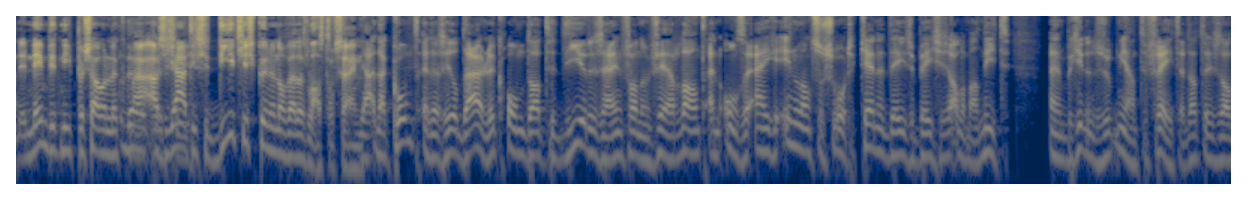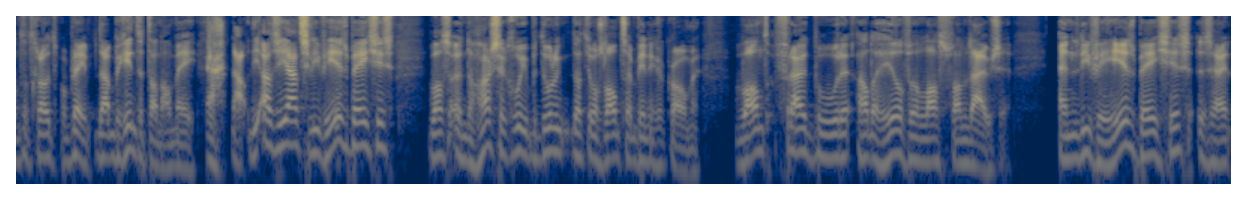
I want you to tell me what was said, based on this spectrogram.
Neem dit niet persoonlijk, Nee, maar precies. Aziatische diertjes kunnen nog wel eens lastig zijn. Ja, dat komt, en dat is heel duidelijk, omdat het dieren zijn van een ver land. En onze eigen inlandse soorten kennen deze beestjes allemaal niet. En beginnen dus ook niet aan te vreten. Dat is dan het grote probleem. Daar begint het dan al mee. Ja. Nou, die Aziatische lieveheersbeestjes was een hartstikke goede bedoeling dat die ons land zijn binnengekomen. Want fruitboeren hadden heel veel last van luizen. En lieveheersbeestjes zijn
